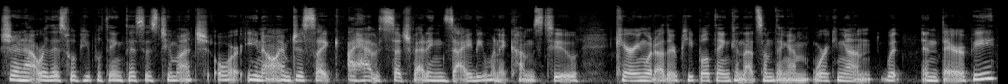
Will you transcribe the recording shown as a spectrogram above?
should I not wear this? Will people think this is too much?" Or, you know, I'm just like I have such bad anxiety when it comes to caring what other people think and that's something I'm working on with in therapy.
